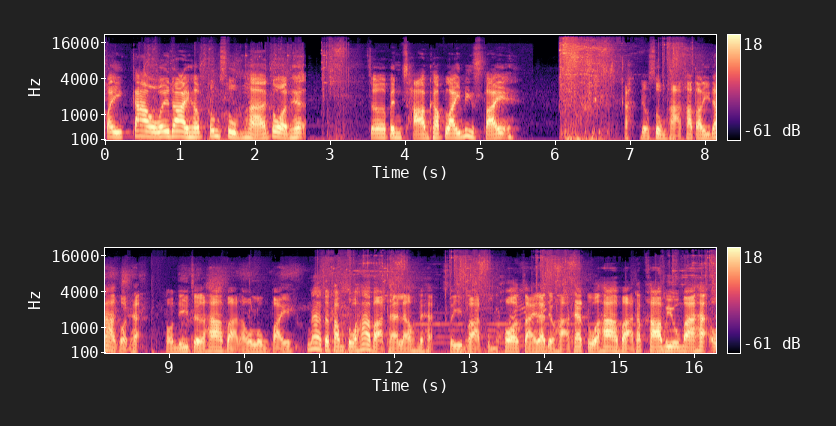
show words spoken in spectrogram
ไปก้าวไว้ได้ครับ ต้องสุ่มหาก่อนฮะ เจอเป็นชามครับไลนิ่งไซด์อะเดี๋ยวสุ่มหาคาตาลีนาก่อนฮะ ตอนนี้เจอ 5 บาทเอาลงไป น่าจะทำตัว 5 บาทแทนแล้วนะฮะ4บาทผมพอใจแล้วเดี๋ยวหาแค่ตัว 5 บาทครับคามิวมาฮะโอ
